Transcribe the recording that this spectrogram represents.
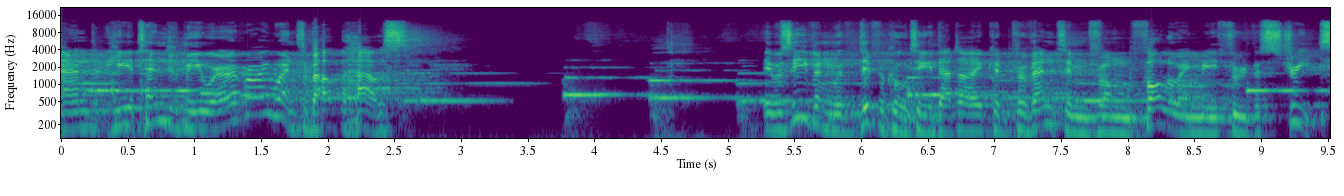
and he attended me wherever I went about the house. It was even with difficulty that I could prevent him from following me through the streets.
